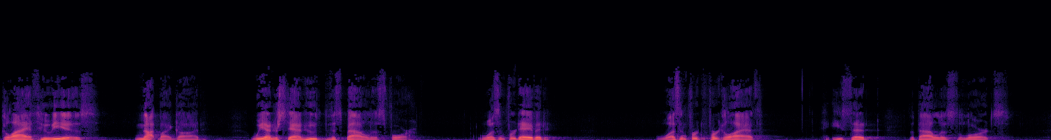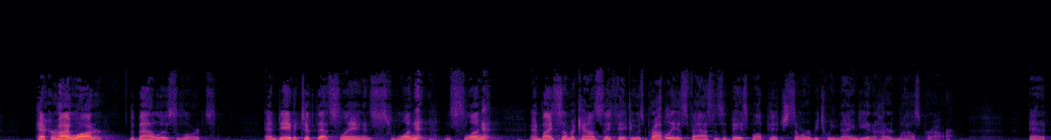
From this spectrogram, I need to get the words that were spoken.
Goliath who he is, not by God, we understand who this battle is for wasn't for David, wasn't for, for Goliath. He said, The battle is the Lord's. Heck or high water, the battle is the Lord's. And David took that sling and swung it and slung it. And by some accounts, they think it was probably as fast as a baseball pitch, somewhere between 90 and 100 miles per hour. And it,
